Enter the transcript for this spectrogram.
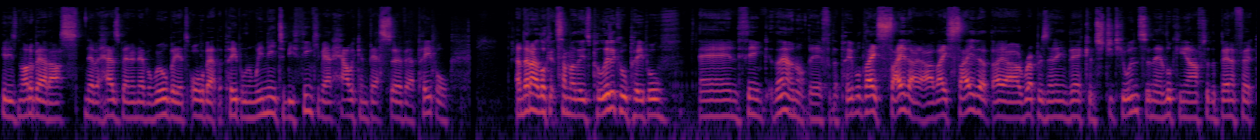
it is not about us, never has been and never will be. It's all about the people, and we need to be thinking about how we can best serve our people. And then I look at some of these political people and think they are not there for the people. They say they are. They say that they are representing their constituents and they're looking after the benefit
